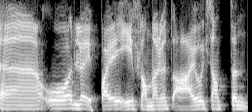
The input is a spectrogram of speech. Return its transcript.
Eh, og løypa i, Flandern rundt er jo ikke sant, den,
